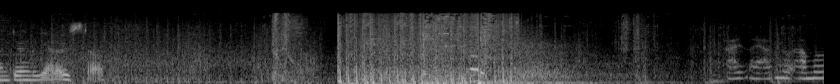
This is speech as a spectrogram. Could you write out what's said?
One doing the yellow stuff. Guys, I have no ammo.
